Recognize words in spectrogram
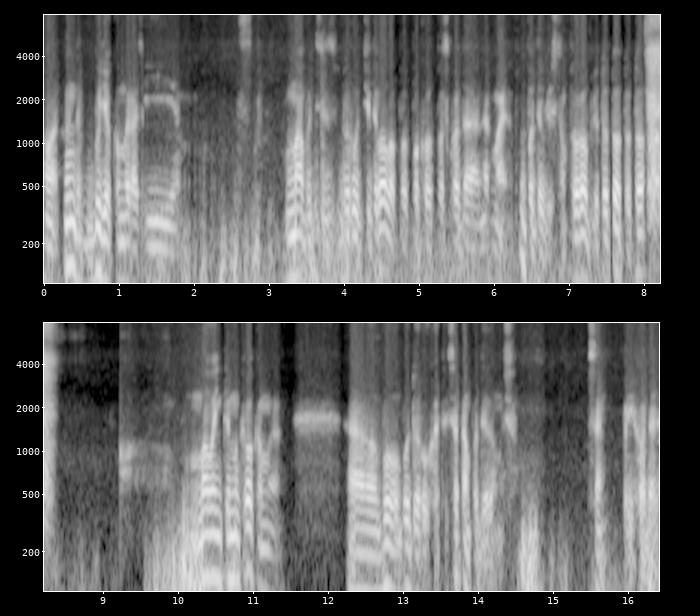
От, ну, в будь-якому разі. І, мабуть, зберу ті дрова, по- по- поскладаю нормально. Ну, подивлюсь там, пороблю то-то, то-то. Маленькими кроками е, буду рухатися, а там подивимося. Все, поїхав далі.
